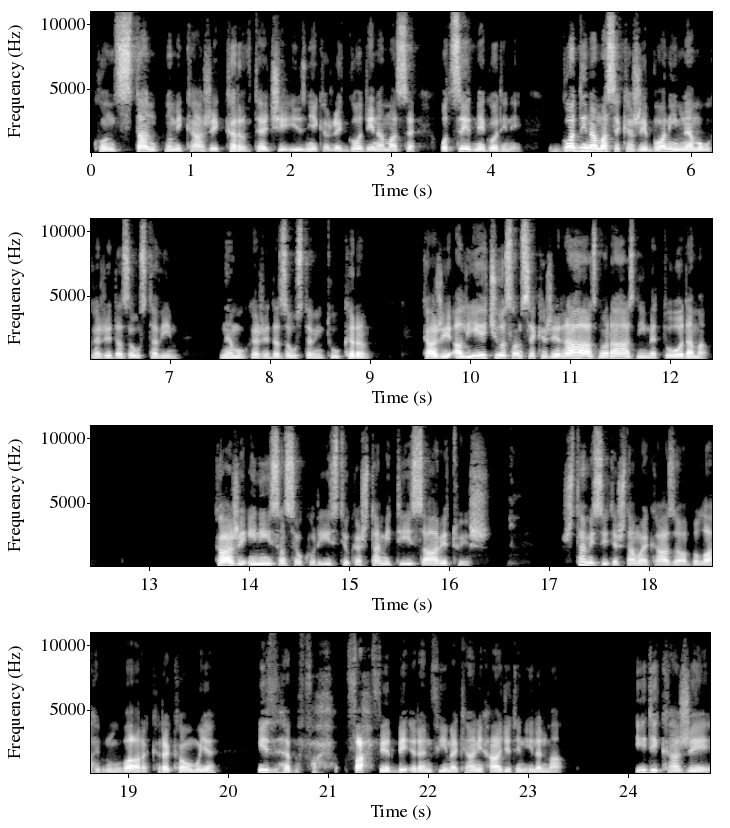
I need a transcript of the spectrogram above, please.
konstantno mi, kaže, krv teče iz nje, kaže, godinama se, od sedme godine, godinama se, kaže, bonim, ne mogu, kaže, da zaustavim, ne mogu, kaže, da zaustavim tu krv. Kaže, a liječio sam se, kaže, razno raznim metodama. Kaže, i nisam se okoristio. Kaže, šta mi ti savjetuješ? Šta mislite šta mu je kazao Abdullah ibn Mubarak? Rekao mu je, idheb fahfir bi'ren fi mekani hađetin ilan ma. Idi, kaže,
